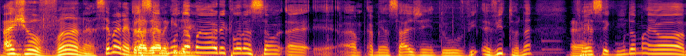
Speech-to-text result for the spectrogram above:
A Giovana, você vai lembrar a dela, segunda Guilherme? maior declaração, é, é, a, a mensagem do Vi- é Vitor, né? Foi a segunda maior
